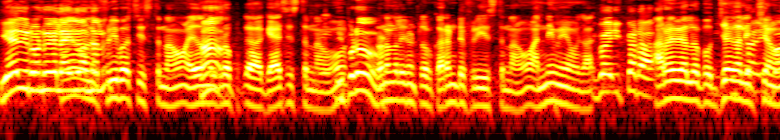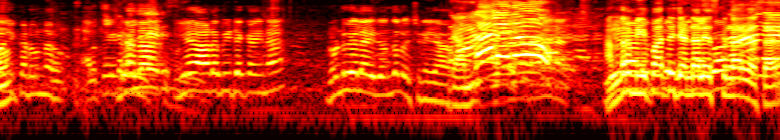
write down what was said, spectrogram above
ఏది రెండు వేల ఐదు వందలు? ఫ్రీ బస్ ఇస్తున్నాము ఐదు వందల రూపాయలు గ్యాస్ ఇస్తున్నాము ఇప్పుడు- రెండు వందల యూనిట్ల కరెంట్ ఫ్రీ ఇస్తున్నాము అన్ని మేము ఇక్కడ అరవై వేల రూపాయలు ఉద్యోగాలు ఇచ్చాము. ఇక్కడ ఉన్నారు. ఏ ఆడబిడ్డకైనా రెండు వేల ఐదు వందలు వచ్చినాయా అందరూ మీ పార్టీ జెండాలు వేసుకున్నారు కదా సార్?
